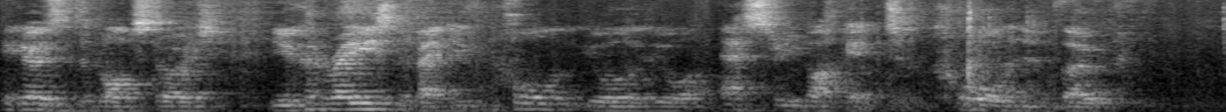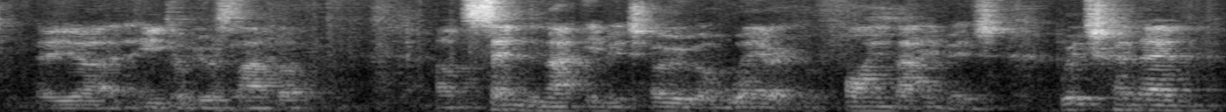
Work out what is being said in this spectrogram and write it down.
It goes into blob storage. You can raise an event, you can call your, your S3 bucket to call and invoke a, uh, an AWS Lambda, um, sending that image over where it can find that image, which can then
